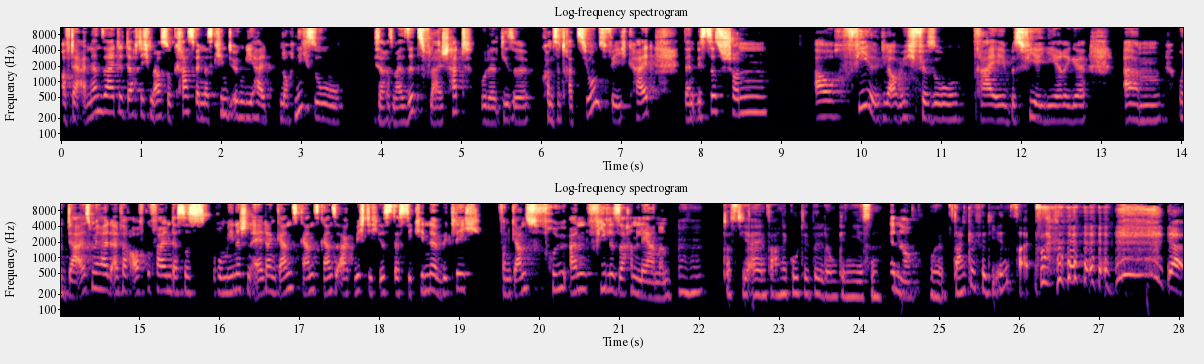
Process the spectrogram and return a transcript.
Auf der anderen Seite dachte ich mir auch so krass, wenn das Kind irgendwie halt noch nicht so ich sage jetzt mal, Sitzfleisch hat oder diese Konzentrationsfähigkeit, dann ist das schon auch viel, glaube ich, für so drei bis vierjährige. Ähm, und da ist mir halt einfach aufgefallen, dass es rumänischen Eltern ganz, ganz, ganz arg wichtig ist, dass die Kinder wirklich von ganz früh an viele Sachen lernen. Mhm dass die einfach eine gute Bildung genießen. Genau. Cool. Danke für die Insights. ja,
